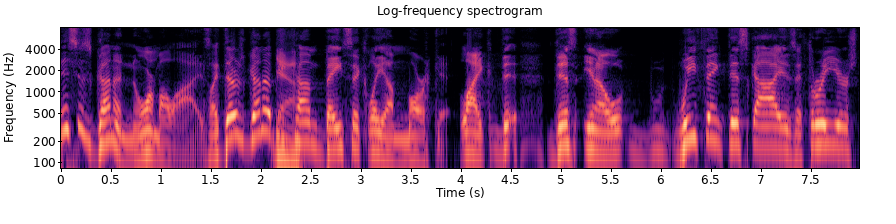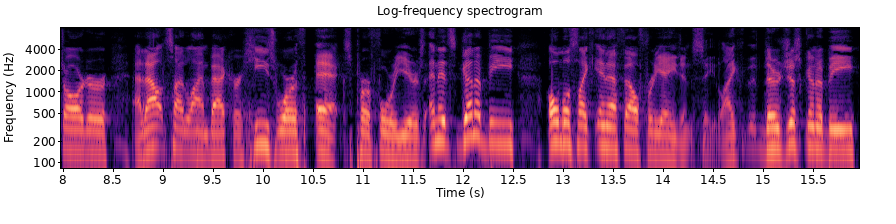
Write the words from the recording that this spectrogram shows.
this is gonna normalize. Like there's gonna Yeah. become basically a market. Like th- this, you know, we think this guy is a three year starter at outside linebacker. He's worth X per four years. And it's gonna be almost like NFL free agency. Like they're just gonna be,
